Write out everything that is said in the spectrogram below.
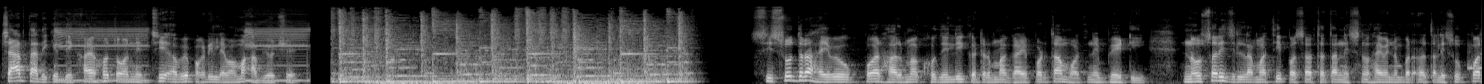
ચાર તારીખે દેખાયો હતો અને જે હવે પકડી લેવામાં આવ્યો છે. સિસોદરા હાઈવે ઉપર હાલમાં ખોદેલી ગટરમાં ગાય પડતા મોતને ભેટી નવસારી જિલ્લામાંથી પસાર થતા નેશનલ હાઈવે નંબર અડતાલીસ ઉપર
